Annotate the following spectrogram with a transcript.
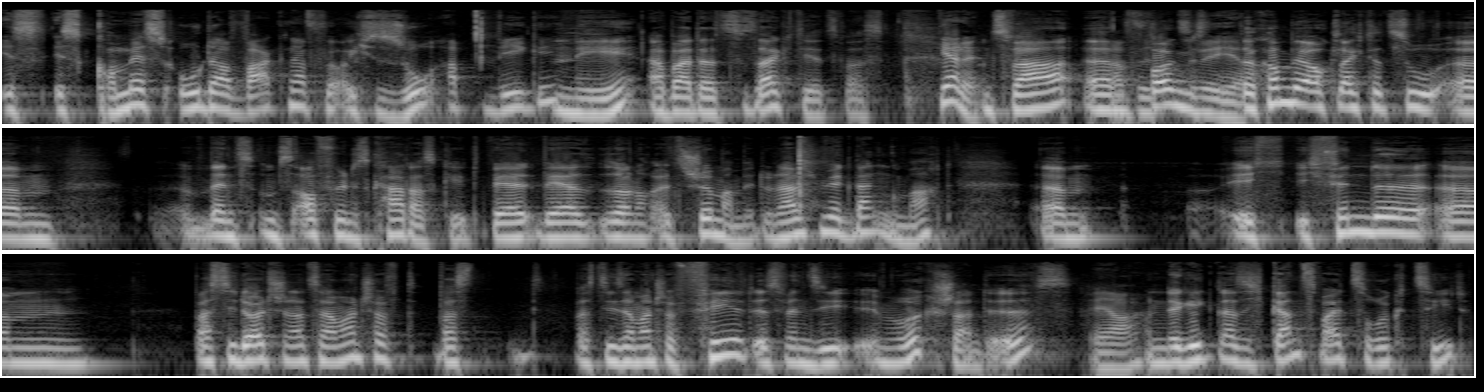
ist, ist Gomez oder Wagner für euch so abwegig? Nee, aber dazu sag ich dir jetzt was. Gerne. Und zwar ähm, folgendes, da kommen wir auch gleich dazu, ähm, wenn es ums Auffüllen des Kaders geht. Wer, wer soll noch als Schirmer mit? Und da habe ich mir Gedanken gemacht. Ähm, ich, ich finde, ähm, was die deutsche Nationalmannschaft, was, was dieser Mannschaft fehlt, ist, wenn sie im Rückstand ist Ja. und der Gegner sich ganz weit zurückzieht,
